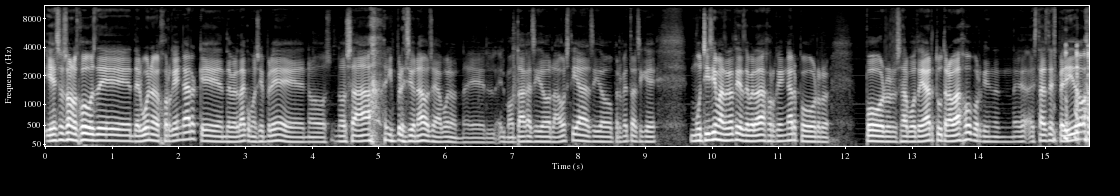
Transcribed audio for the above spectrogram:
Y esos son los juegos de- del bueno de Jorgengar, que de verdad, como siempre, nos, nos ha impresionado. O sea, bueno, el, el montaje ha sido la hostia, ha sido perfecto. Así que muchísimas gracias de verdad, Jorgengar, por, por sabotear tu trabajo, porque eh, estás despedido.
